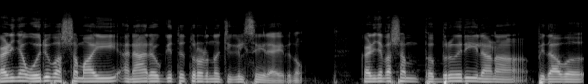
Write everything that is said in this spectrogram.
കഴിഞ്ഞ ഒരു വർഷമായി അനാരോഗ്യത്തെ തുടർന്ന് ചികിത്സയിലായിരുന്നു. കഴിഞ്ഞ വർഷം ഫെബ്രുവരിയിലാണ് പിതാവ്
